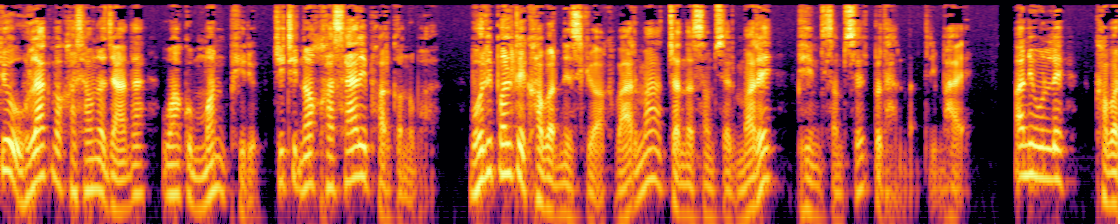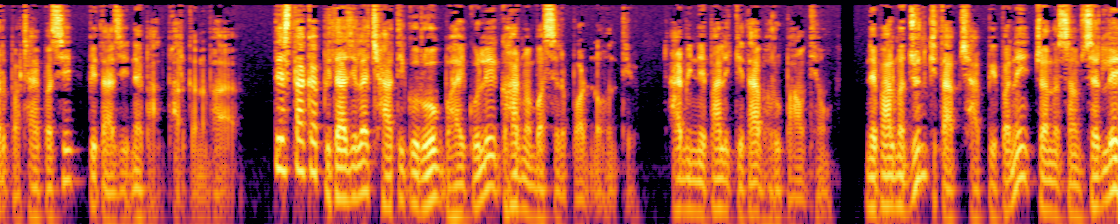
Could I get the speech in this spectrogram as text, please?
त्यो हुलाकमा खसाउन जाँदा उहाँको मन फिर्यो। चिठी नखसाएरै फर्कनु भयो। भोलिपल्टै खबर निस्क्यो अखबारमा चन्द्र शमशेर मरे भीम शमशेर प्रधानमन्त्री भए। अनि उनले खबर पठाएपछि पिताजी नेपाल फर्कन भयो। त्यस्ताका पिताजीलाई छातीको रोग भएकोले घरमा बसेर पढ्नुहुन्थ्यो। हामी नेपाली किताबहरू पाउँथ्यौं। नेपालमा जुन किताब छापिए पनि चन्द्र शमशेरले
